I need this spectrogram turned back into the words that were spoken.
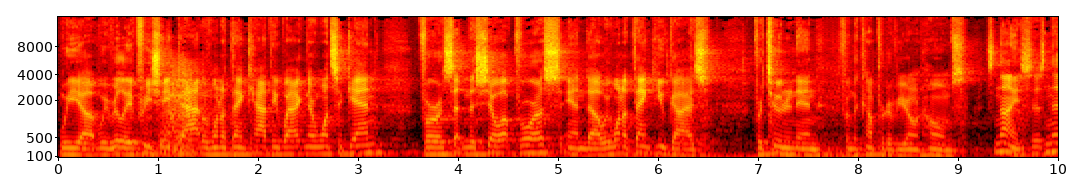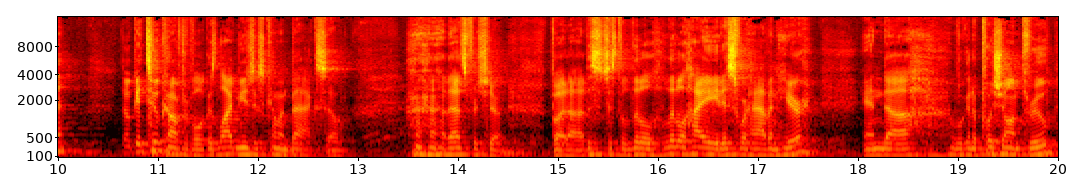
We, uh, we really appreciate that. We want to thank Kathy Wagner once again for setting this show up for us. And uh, we want to thank you guys for tuning in from the comfort of your own homes. It's nice, isn't it? Don't get too comfortable because live music's coming back, so that's for sure. But uh, this is just a little little hiatus we're having here, and uh, we're going to push on through.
